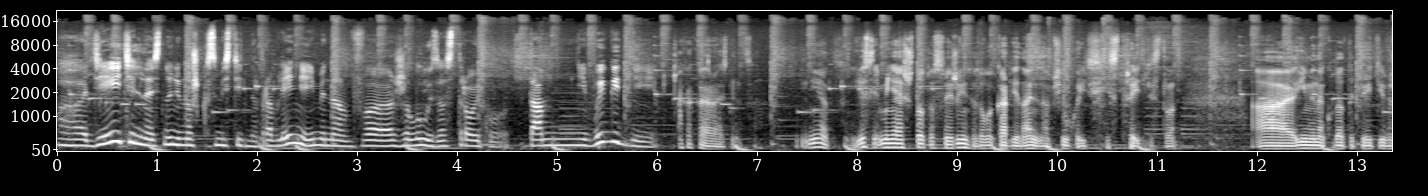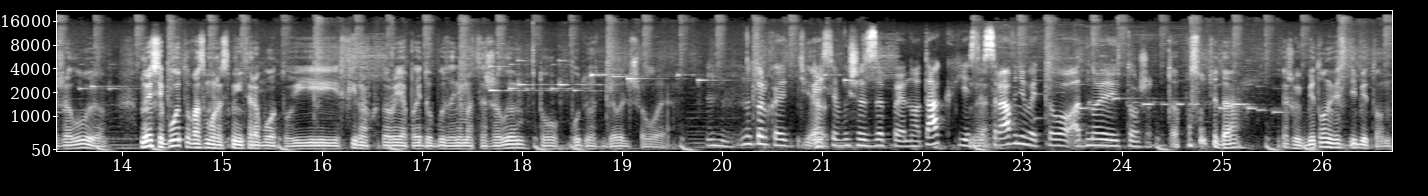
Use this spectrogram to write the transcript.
а, деятельность, ну, немножко сместить направление именно в жилую застройку? Там не выгоднее? А какая разница? Нет, если менять что-то в своей жизни, то только кардинально вообще уходить из строительства. А именно куда-то перейти в жилую. Но если будет возможность сменить работу, и фирма, в которую я пойду, будет заниматься жилым, то буду делать жилое. Мгм. Ну, только типа, Я- если выше ЗП. Ну, а так, если Да. сравнивать, то одно и то же. Да, по сути, да. Я же говорю, бетон везде бетон.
